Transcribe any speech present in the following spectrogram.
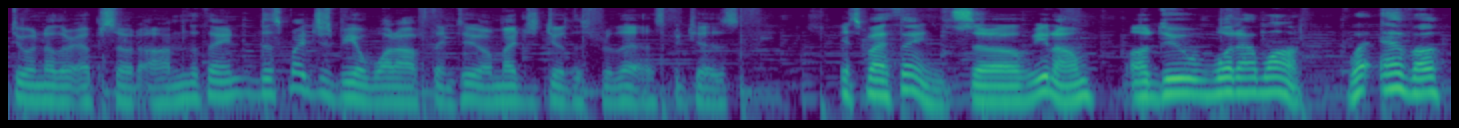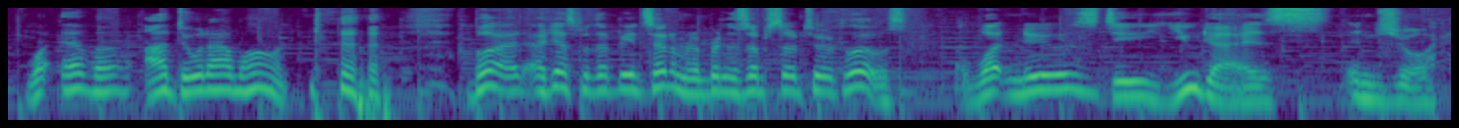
do another episode on the thing. This might just be a one-off thing too. I might just do this for this because it's my thing. So you know, I'll do what I want, whatever, whatever. I'll do what I want. but I guess with that being said, I'm going to bring this episode to a close. What news do you guys enjoy?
